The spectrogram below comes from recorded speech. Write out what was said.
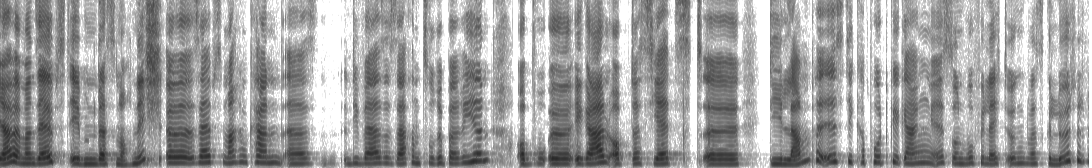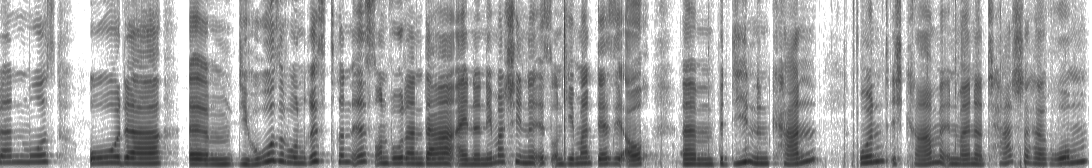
ja, wenn man selbst eben das noch nicht äh, selbst machen kann, äh, diverse Sachen zu reparieren, ob, äh, egal ob das jetzt äh, die Lampe ist, die kaputt gegangen ist und wo vielleicht irgendwas gelötet werden muss oder ähm, die Hose, wo ein Riss drin ist und wo dann da eine Nähmaschine ist und jemand, der sie auch ähm, bedienen kann. Und ich krame in meiner Tasche herum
